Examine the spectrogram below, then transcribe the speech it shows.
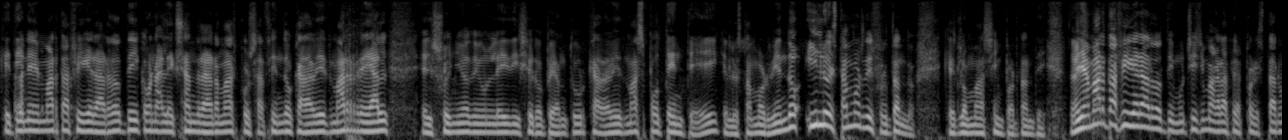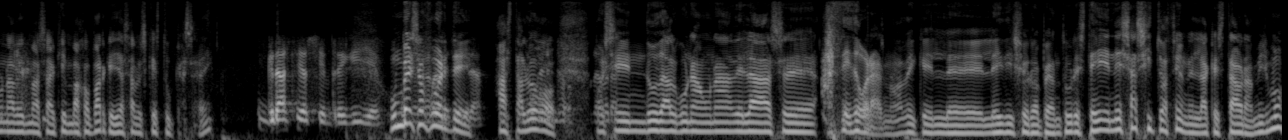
que tiene Marta Figuerardotti con Alexandra Armas, pues haciendo cada vez más real el sueño de un Ladies European Tour, cada vez más potente, ¿eh? que lo estamos viendo y lo estamos disfrutando, que es lo más importante. Doña Marta Figuerardotti, muchísimas gracias por estar una vez más aquí en Bajo Parque, ya sabes que es tu casa, ¿eh? Gracias siempre Guille Un beso Muy fuerte. agradecida. Hasta luego. Bueno, pues sin duda alguna una de las eh, hacedoras ¿no? de que el eh, Ladies European Tour esté en esa situación en la que está ahora mismo,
